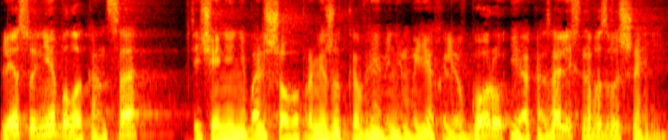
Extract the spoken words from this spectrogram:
Лесу не было конца, в течение небольшого промежутка времени мы ехали в гору и оказались на возвышении.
